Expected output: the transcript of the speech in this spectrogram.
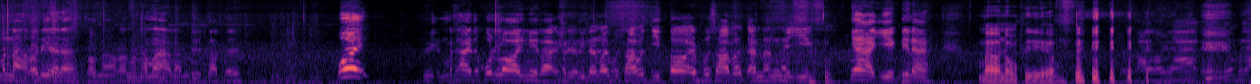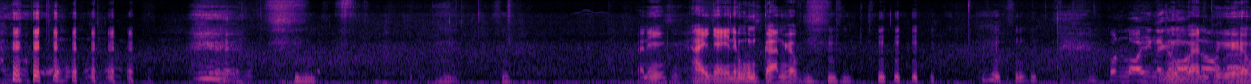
มันหนาวแล้วดินะเขาหนาวแล้วมันทำมาแล้วมันได้ตัดเลยโอ้ยเห็นมาถ่ายแต่คนลอยนี่แหละเขาเดี๋ยวอีกน้อยผู้สาวมาติดต่อไอ้ผู้สาวมาอันนั้นให้อีกง่ายอีกนี่นะเบ้าน้องผือครับขายห อยนาเดี๋ยวพลังอยู่อันนี้ไอ้ใหญ่ในวงการครับ คนลอยยังไงก็วลงอยบ้านผือครับ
